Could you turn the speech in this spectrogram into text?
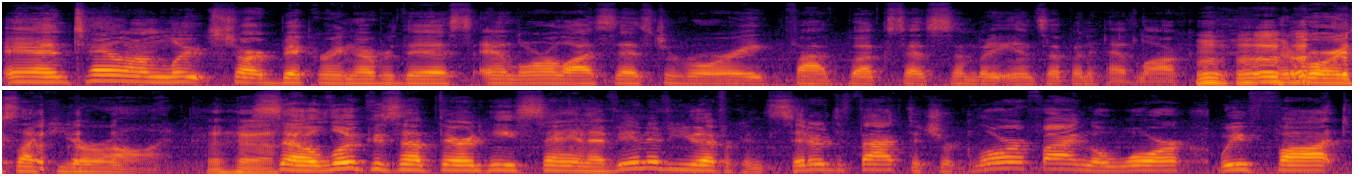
And Taylor and Luke start bickering over this, and Lorelai says to Rory, five bucks says somebody ends up in a headlock. and Rory's like, You're on. Yeah. So Luke is up there and he's saying, Have any of you ever considered the fact that you're glorifying a war we fought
